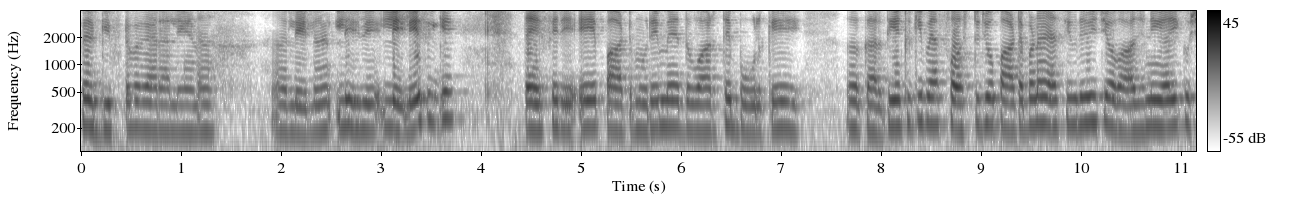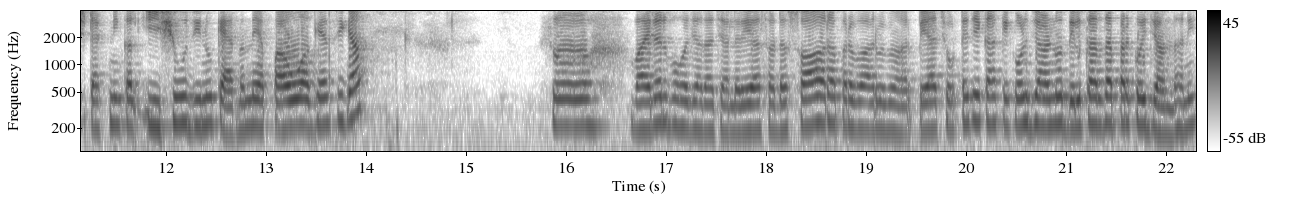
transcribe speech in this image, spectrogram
ਫਿਰ ਗਿਫਟ ਵਗੈਰਾ ਲੈਣ ਲੈ ਲੈ ਲੈ ਲੈ- ਲੈ ਲਏ ਸੀਗੇ। ਤੇ ਫਿਰ ਇਹ ਪਾਰਟ ਮੂਰੇ ਮੈਂ ਦੁਆਰ ਤੇ ਬੋਲ ਕੇ ਕਰਦੀ ਹਾਂ, ਕਿਉਂਕਿ ਮੈਂ ਫਰਸਟ ਜੋ ਪਾਰਟ ਬਣਾਇਆ ਸੀ, ਉਹਦੇ ਵਿੱਚ ਆਵਾਜ਼ ਨਹੀਂ ਆਈ ਕੁਝ ਟੈਕਨੀਕਲ ਇਸ਼ੂ ਜਿਹਨੂੰ ਕਹਿ ਦਿੰਦੇ ਆਪਾਂ, ਉਹ ਆ ਗਿਆ ਸੀਗਾ। ਸੋ ਵਾਇਰਲ ਬਹੁਤ ਜ਼ਿਆਦਾ ਚੱਲ ਰਿਹਾ, ਸਾਡਾ ਸਾਰਾ ਪਰਿਵਾਰ ਬਿਮਾਰ ਪਿਆ, ਛੋਟੇ ਜਿਹੇ ਕਾਕੇ ਕੋਲ ਜਾਣ ਨੂੰ ਦਿਲ ਕਰਦਾ, ਪਰ ਕੋਈ ਜਾਂਦਾ ਨਹੀਂ।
